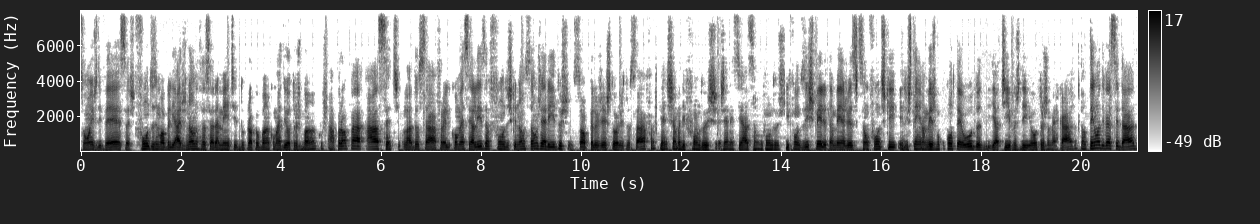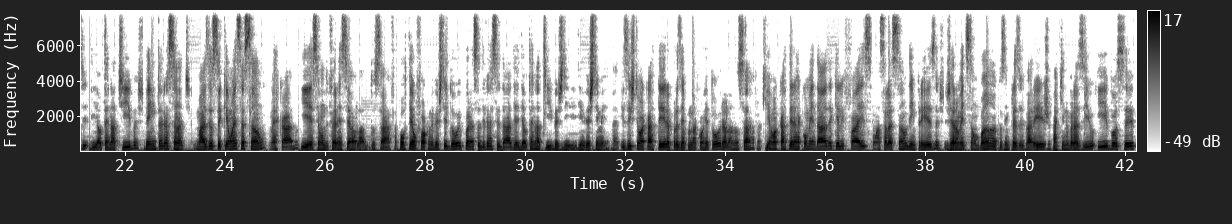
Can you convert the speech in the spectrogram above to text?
ações diversas, fundos imobiliários não necessariamente do próprio banco, mas de outros bancos. A própria Asset lá do Safra, ele comercializa fundos que não são geridos só pelos gestores do Safra, que a gente chama de fundos gerenciados, são fundos e fundos espelho também, às vezes, que são fundos que eles têm o mesmo conteúdo de ativos de outros no mercado. Então tem uma diversidade de alternativas bem interessante. Mas eu sei que é uma exceção no mercado e esse é um diferencial lá do Safra por ter o foco no investidor e por essa diversidade variedade de alternativas de, de investimento. Né? Existe uma carteira, por exemplo, na corretora, lá no Safra, que é uma carteira recomendada que ele faz uma seleção de empresas, geralmente são bancos, empresas de varejo aqui no Brasil, e você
